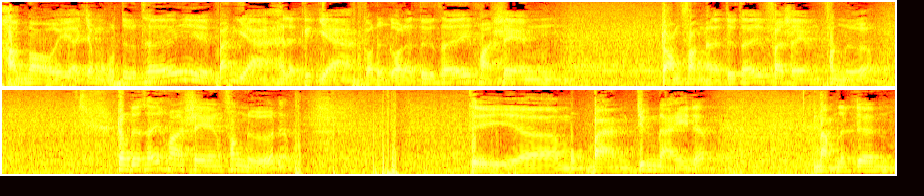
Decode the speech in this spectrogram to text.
Họ ngồi ở trong một tư thế bán già hay là kiết già, còn được gọi là tư thế hoa sen trọn phần hay là tư thế pha sen phân nửa. Trong tư thế hoa sen phân nửa đó thì à, một bàn chân này đó nằm lên trên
